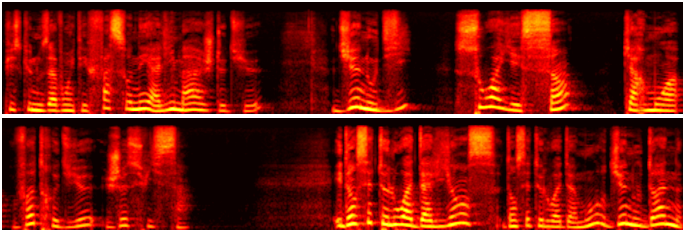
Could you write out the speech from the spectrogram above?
puisque nous avons été façonnés à l'image de Dieu, Dieu nous dit, Soyez saints, car moi, votre Dieu, je suis saint. Et dans cette loi d'alliance, dans cette loi d'amour, Dieu nous donne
